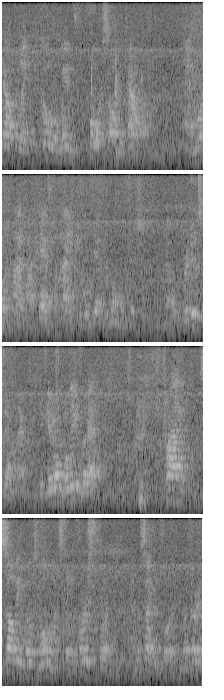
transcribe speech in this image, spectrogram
calculate the total wind force on the tower and multiply it by half the height, you will get the moment that's uh, produced down there. If you don't believe that, try subbing those moments for the first foot and the second foot and the third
